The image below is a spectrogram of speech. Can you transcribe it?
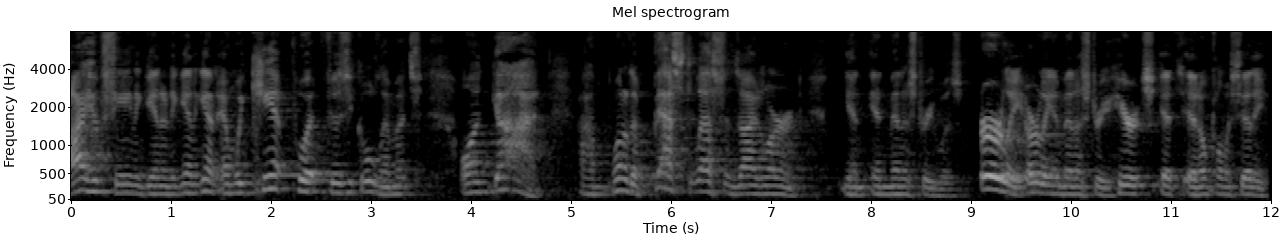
I have seen again and again and again. And we can't put physical limits on God. Um, one of the best lessons I learned in, in ministry was early, early in ministry here at, at, in Oklahoma City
